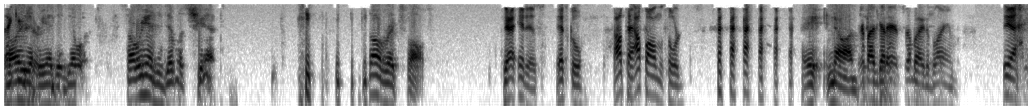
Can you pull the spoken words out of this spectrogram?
Thank sorry you, that sir. we had to deal with. Sorry we had to deal with shit. It's all Rick's fault. Yeah, it is. It's cool. I'll ta- I'll fall on the sword. Hey, no, I'm Everybody's got to have somebody to blame. yeah.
